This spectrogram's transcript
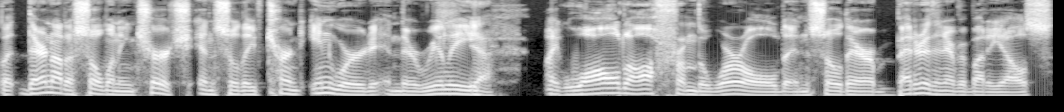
but they're not a soul winning church, and so they've turned inward and they're really Yeah. Like walled off from the world, and so they're better than everybody else.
